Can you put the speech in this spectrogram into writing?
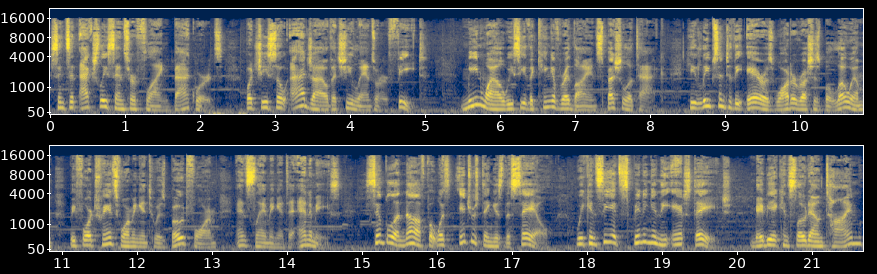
since it actually sends her flying backwards, but she's so agile that she lands on her feet. Meanwhile, we see the King of Red Lion's special attack. He leaps into the air as water rushes below him before transforming into his boat form and slamming into enemies. Simple enough, but what's interesting is the sail. We can see it spinning in the air stage. Maybe it can slow down time,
